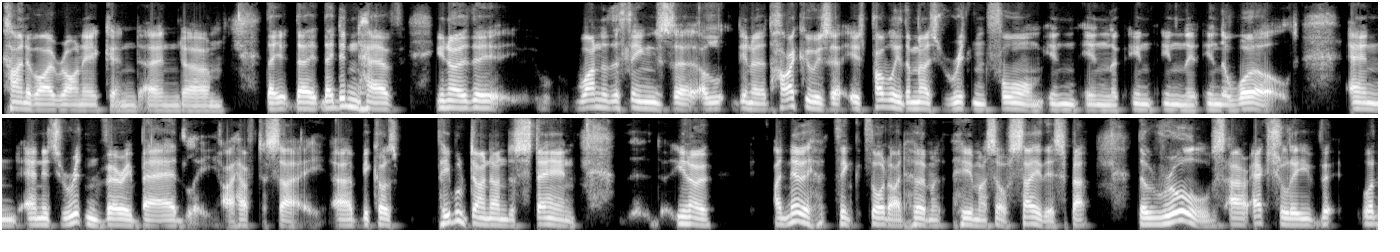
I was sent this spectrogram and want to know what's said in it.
kind of ironic and and um, they, they they didn't have, you know, the one of the things, uh, you know, haiku is a, is probably the most written form in in the in in the in the world, and and it's written very badly, I have to say, uh, because people don't understand. You know, I never think thought I'd hear, hear myself say this, but the rules are actually well,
